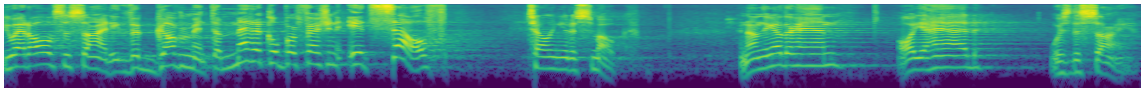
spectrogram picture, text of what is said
you had all of society, the government, the medical profession itself telling you to smoke. And on the other hand, all you had was the science.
